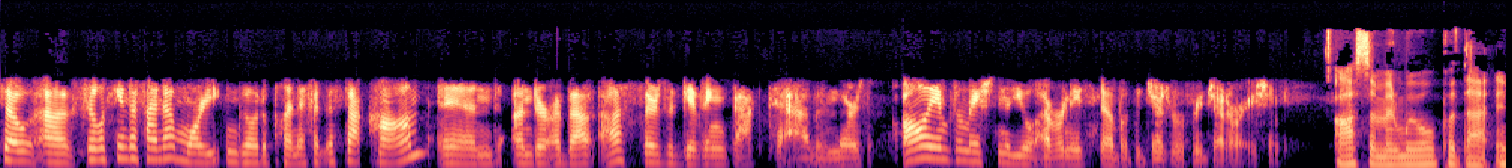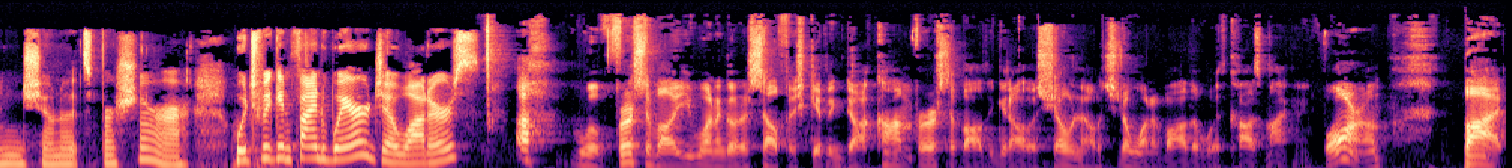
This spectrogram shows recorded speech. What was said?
So uh, if you're looking to find out more, you can go to planetfitness.com, and under About Us, there's a Giving Back tab, and there's all the information that you'll ever need to know about the Judgment Free Generation. Awesome. And we will put that in show notes for sure, which we can find where, Joe Waters? Oh, well, first of all, you want to go to selfishgiving.com, first of all, to get all the show notes. You don't want to bother with Cause Marketing Forum. But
